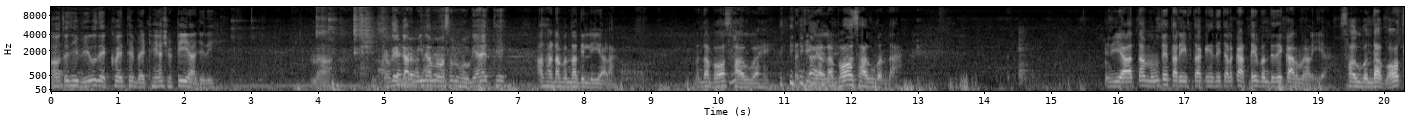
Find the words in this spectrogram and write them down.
ਆਹ ਤੁਸੀਂ ਵਿਊ ਦੇਖੋ, ਇੱਥੇ ਬੈਠੇ ਆ ਛੁੱਟੀ ਅੱਜ ਦੀ। ਨਾ, ਕਿਉਂਕਿ ਗਰਮੀ ਦਾ ਮੌਸਮ ਹੋ ਗਿਆ ਇੱਥੇ। ਆ ਸਾਡਾ ਬੰਦਾ ਦਿੱਲੀ ਵਾਲਾ। ਬੰਦਾ ਬਹੁਤ ਸਾਊ ਆ ਇਹ, ਸੱਚੀ ਗੱਲ ਆ, ਬਹੁਤ ਸਾਊ ਬੰਦਾ। ਇਹਦੀ ਤਾਂ ਮੂੰਹ ਤੇ ਤਾਰੀਫ ਤਾਂ ਕਿਸੇ ਦੇ, ਚੱਲ ਘਾਟੇ ਬੰਦੇ ਦੇ ਕਰਨ ਵਾਲੀ ਆ। ਸਾਊ ਬੰਦਾ ਬਹੁਤ।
